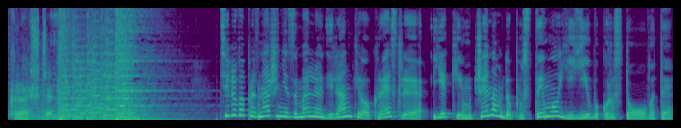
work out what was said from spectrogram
краще. Цільове призначення земельної ділянки окреслює, яким чином допустимо її використовувати.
